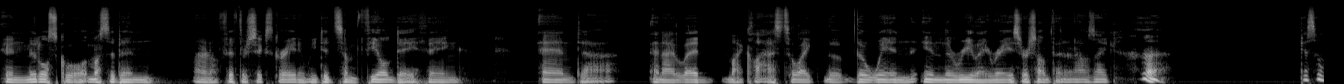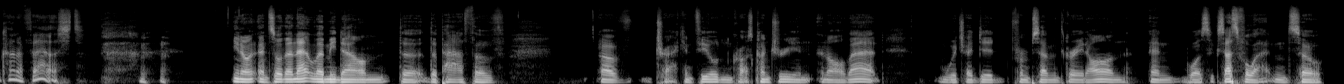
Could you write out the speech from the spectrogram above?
in middle school, it must have been I don't know fifth or sixth grade, and we did some field day thing, and uh, and I led my class to like the the win in the relay race or something, and I was like, huh, I guess I'm kind of fast. You know, and so then that led me down the the path of of track and field and cross country and, and all that, which I did from seventh grade on and was successful at. And so,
